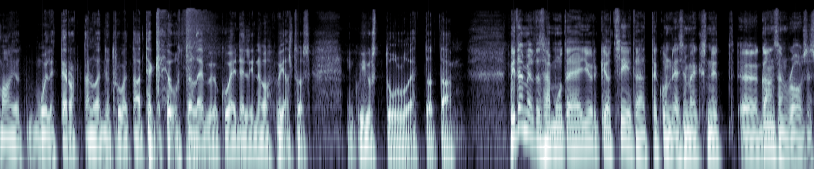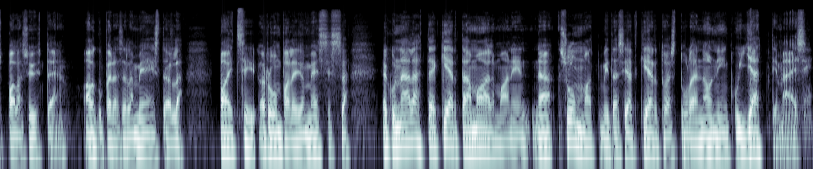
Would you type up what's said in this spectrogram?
mä oon jo muille terottanut, että nyt ruvetaan tekemään uutta levyä, kun edellinen on vielä tuossa niin kuin just tullut. Että tota, Mitä mieltä sä muuten, hei Jyrki, oot siitä, että kun esimerkiksi nyt Guns N' Roses palasi yhteen alkuperäisellä miehistöllä, paitsi rumpali jo messissä. Ja kun nämä lähtee kiertämään maailmaa, niin nämä summat, mitä sieltä kiertueesta tulee, ne on niin kuin jättimäisiä.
